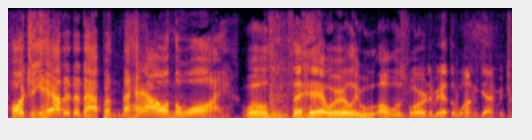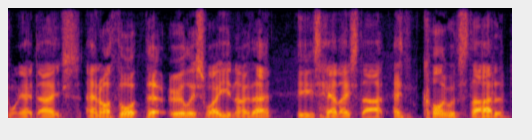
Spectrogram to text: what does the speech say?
Hodgie, how did it happen? The how and the why. Well, the how early, well, I was worried about the one game in 28 days. And I thought the earliest way you know that is how they start. And Collingwood started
